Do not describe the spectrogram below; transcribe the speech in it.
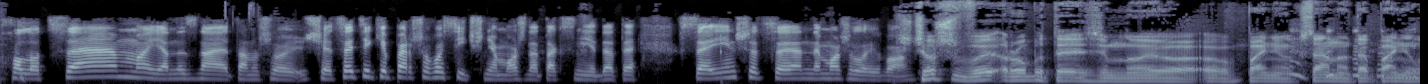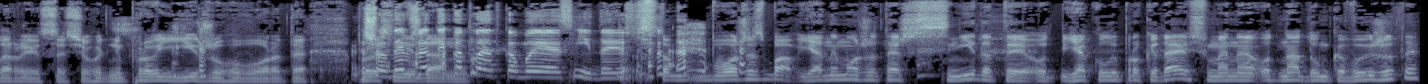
холодцем. Я не знаю там що ще. Це тільки 1 січня можна так снідати. Все інше це неможливо. Що ж ви робите зі мною, е, пані Оксана та пані Лариса? Сьогодні про їжу говорите. Про що, невже ти котлетками снідаєш? То, Боже збав, я не можу теж снідати. От я коли прокидаюсь, у мене одна думка вижити,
